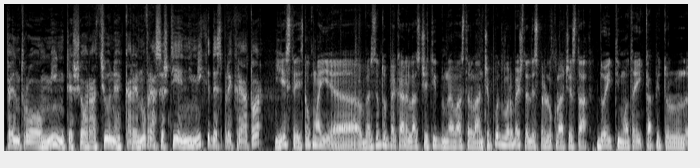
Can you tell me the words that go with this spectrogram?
pentru o minte și o rațiune care nu vrea să știe nimic despre Creator? Este. Tocmai uh, versetul pe care l-ați citit dumneavoastră la început vorbește despre lucrul acesta 2 Timotei, capitolul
